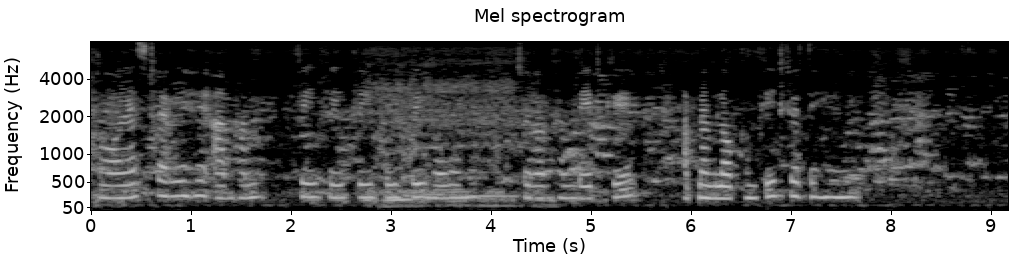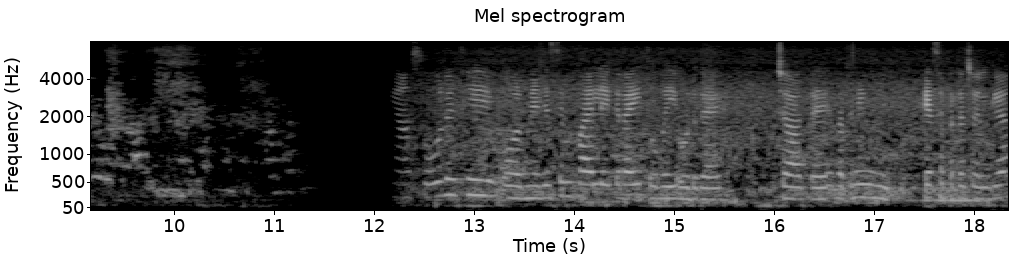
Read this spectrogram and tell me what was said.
तो रेस्ट कर लिए हैं। अब हम free free free free free हो गए हैं। चलो अब हम बैठ के अपना ब्लॉग कंप्लीट करते हैं। यहाँ सो रहे थे और मैं जैसे मोबाइल लेकर आई तो वही उड़ गए चाह गए। पता नहीं कैसे पता चल गया।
